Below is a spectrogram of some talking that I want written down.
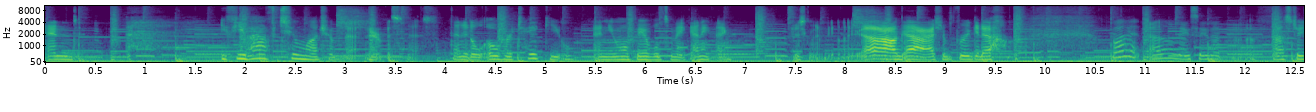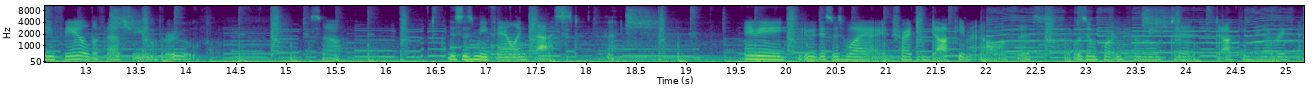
And if you have too much of that nervousness, then it'll overtake you and you won't be able to make anything. You're just gonna be like, oh gosh, I'm freaking out. But, oh, they say that the faster you fail, the faster you improve. So, this is me failing fast. maybe, maybe this is why I tried to document all of this. It was important for me to document everything.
